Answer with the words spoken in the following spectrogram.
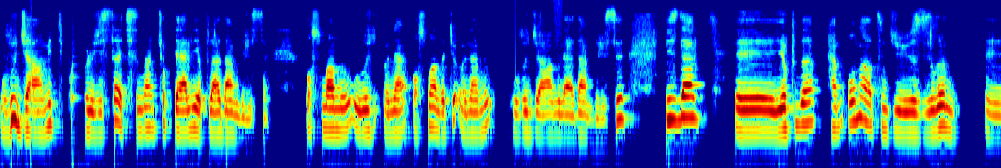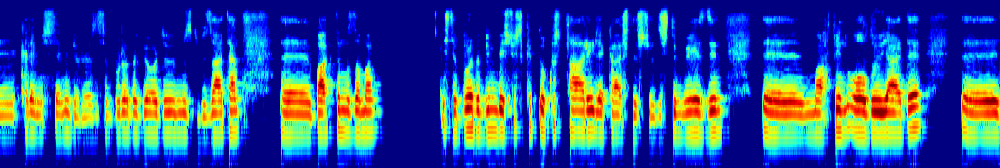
Ulu Cami tipolojisi açısından çok değerli yapılardan birisi. Osmanlı Ulu öne, Osmanlı'daki önemli Ulu Camilerden birisi. Bizler e, yapıda hem 16. yüzyılın e, kalem işlerini görüyoruz. İşte burada gördüğümüz gibi zaten e, baktığımız zaman işte burada 1549 tarihiyle karşılaşıyoruz. İşte müezzin e, mahfin olduğu yerde e,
